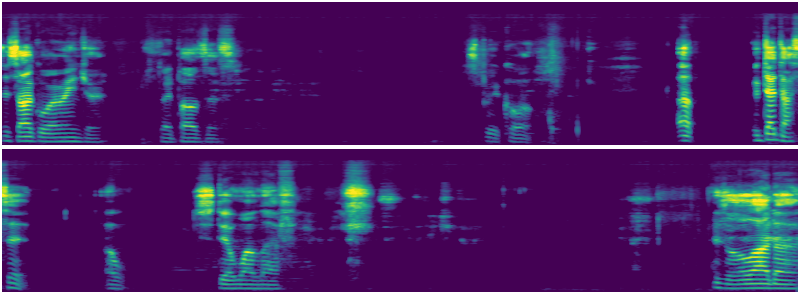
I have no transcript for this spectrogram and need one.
This Aqua Ranger. So he poses. It's pretty cool. Up. Uh, that that's it. Oh. Still one left. There's a lot of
